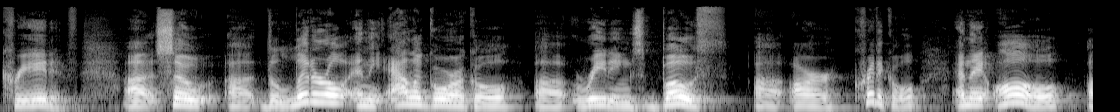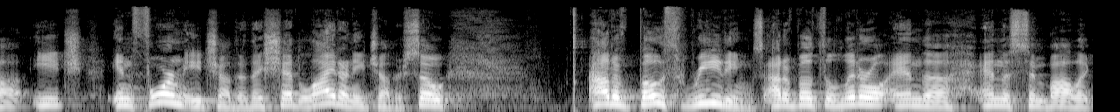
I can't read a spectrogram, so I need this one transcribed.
creative? Uh, so uh, the literal and the allegorical uh, readings both uh, are critical, and they all uh, each inform each other. They shed light on each other. So out of both readings, out of both the literal and the, and the symbolic,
